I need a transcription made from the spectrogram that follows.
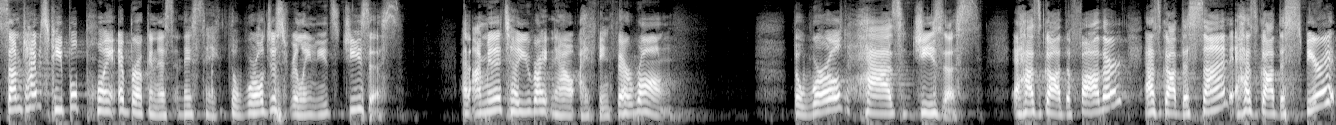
Sometimes people point at brokenness and they say, the world just really needs Jesus. And I'm going to tell you right now, I think they're wrong. The world has Jesus. It has God the Father, it has God the Son, it has God the Spirit.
